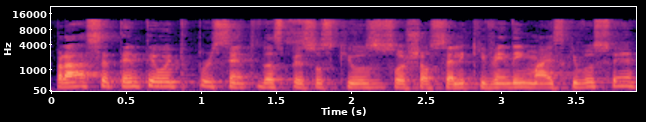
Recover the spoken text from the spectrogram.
para 78% das pessoas que usam social selling que vendem mais que você.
